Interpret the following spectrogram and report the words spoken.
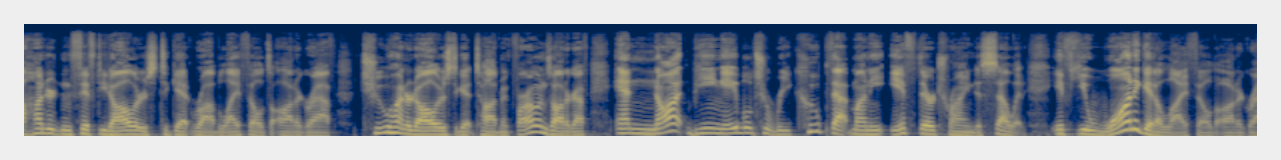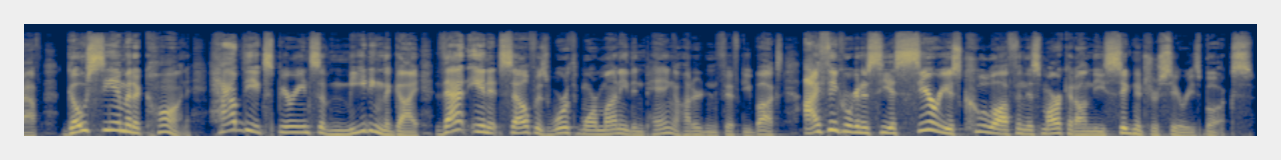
$150 to get Rob Liefeld's autograph, $200 to get Todd McFarlane's autograph, and not being able to recoup that money if they're trying to sell it. If you want to get a Liefeld autograph, go see him at a con. Have the experience of meeting the guy. That in itself is worth more money than paying 150 bucks. I think we're going to see a serious cool off in this market on these signature series books.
